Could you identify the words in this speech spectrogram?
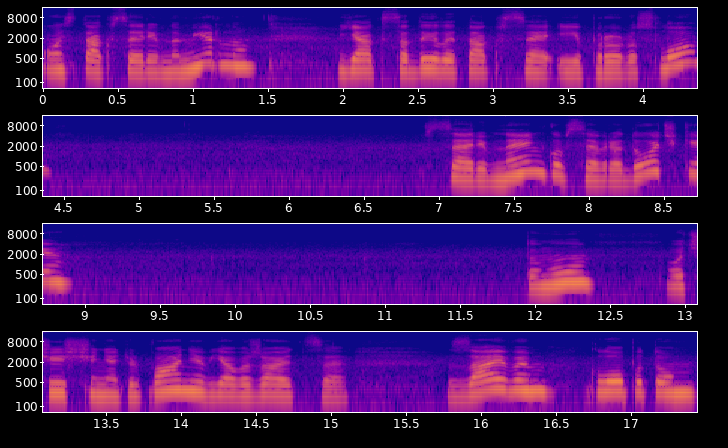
Ось так все рівномірно. Як садили, так все і проросло. Все рівненько, все в рядочки. Тому очищення тюльпанів, я вважаю, це зайвим клопотом.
